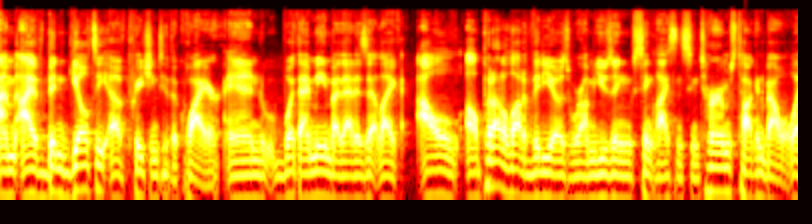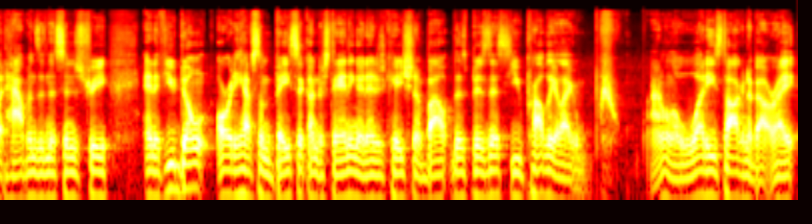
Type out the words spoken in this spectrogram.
i have been guilty of preaching to the choir, and what I mean by that is that like I'll I'll put out a lot of videos where I'm using sync licensing terms, talking about what happens in this industry, and if you don't already have some basic understanding and education about this business, you probably are like, I don't know what he's talking about, right?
